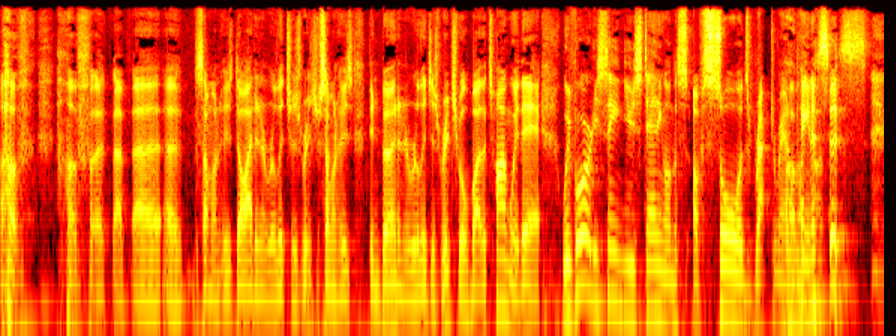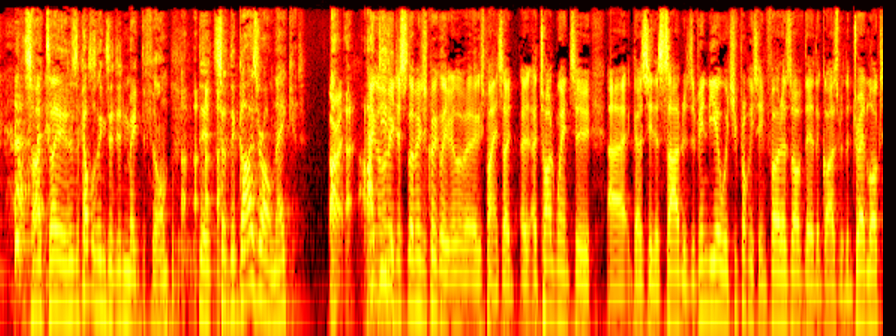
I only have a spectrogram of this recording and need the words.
of of uh, uh, uh, someone who's died in a religious ritual, someone who's been burned in a religious ritual. By the time we're there, we've already seen you standing on the of swords wrapped around Oh penises. So I tell you, there's a couple of things that didn't make the film. So the guys are all naked. All right. I on, let me just let me just quickly uh, explain. So, uh, Todd went to uh, go see the Sadhus of India, which you've probably seen photos of. They're the guys with the dreadlocks.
